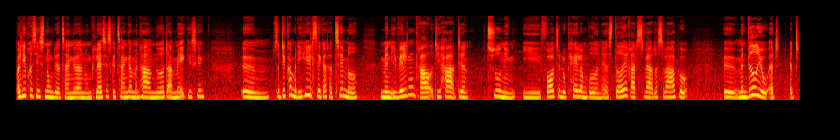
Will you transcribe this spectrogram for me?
og lige præcis nogle der tanker er nogle klassiske tanker, man har om noget, der er magisk. Ikke? Øh, så det kommer de helt sikkert til med. Men i hvilken grad de har den betydning i forhold til lokalområderne, er stadig ret svært at svare på. Øh, man ved jo, at, at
